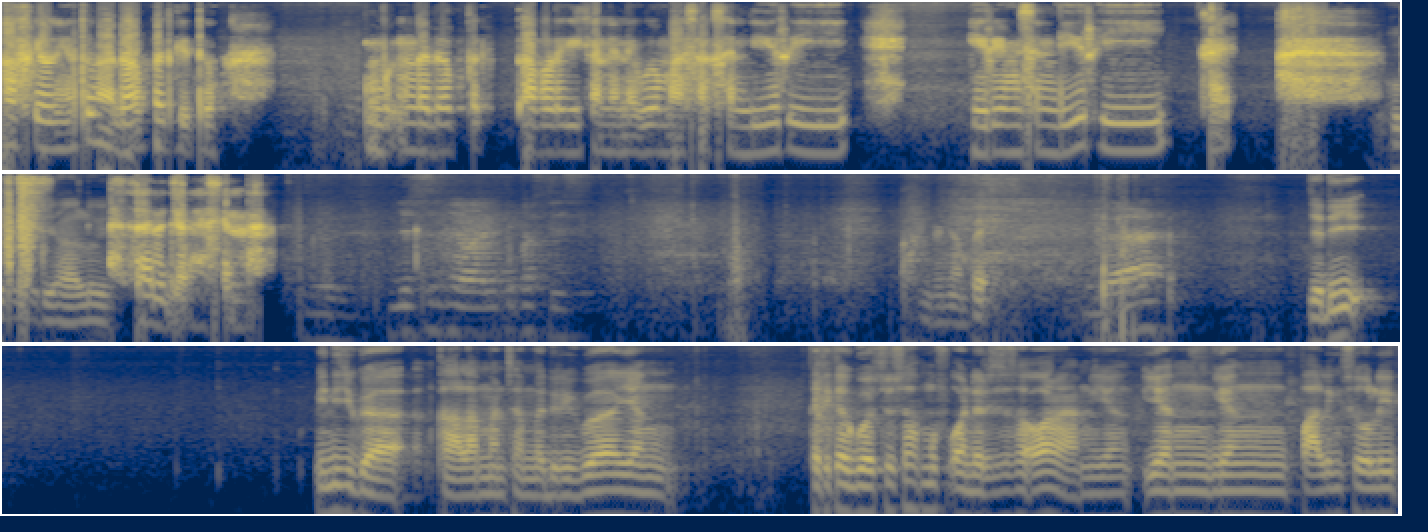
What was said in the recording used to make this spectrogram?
ah, feel-nya tuh nggak dapet gitu. Nggak dapet. Apalagi kan nenek gue masak sendiri ngirim sendiri kayak aku udah jadi halu ya? Saya jelasin lah. Jess ah nggak nyampe. Udah jadi ini juga kealaman sama diri gue yang ketika gue susah move on dari seseorang yang yang yang paling sulit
